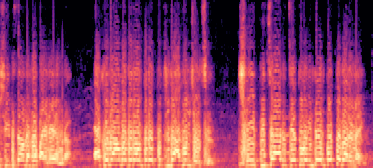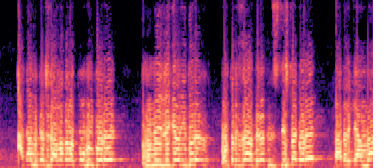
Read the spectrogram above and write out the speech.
সেই বিচার দেখা পাই নাই আমরা। এখনও আমাদের অন্তরে প্রচুর আগুন চলছে সেই বিচার যেহেতু ইন্টারন করতে পারে নাই। আগামীতে যদি আল্লাহ তালা কবুল করে খুনি লীগের ইঁদুরের ভর্তি যারা বেরোতে চেষ্টা করে, তাদেরকে আমরা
